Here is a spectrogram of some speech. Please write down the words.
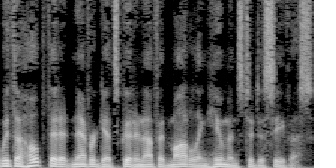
with the hope that it never gets good enough at modeling humans to deceive us.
